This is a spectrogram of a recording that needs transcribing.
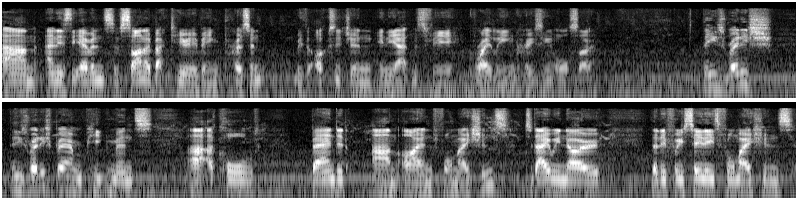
um, and is the evidence of cyanobacteria being present with oxygen in the atmosphere greatly increasing also. These reddish, these reddish brown pigments uh, are called banded um, iron formations. Today we know that if we see these formations,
